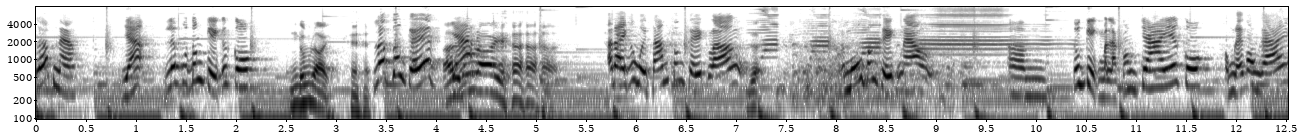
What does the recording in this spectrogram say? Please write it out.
lớp nào? Dạ, lớp của Tuấn Kiệt á cô. Đúng rồi. Lớp Tuấn Kiệt? À, Dạ. đúng rồi. Ở đây có 18 Tuấn Kiệt lận. Dạ. muốn Tuấn Kiệt nào Ờm, Tuấn Kiệt mà là con trai á cô. Không lẽ con gái?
